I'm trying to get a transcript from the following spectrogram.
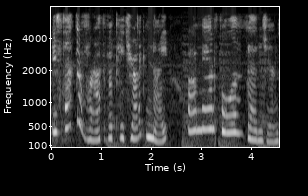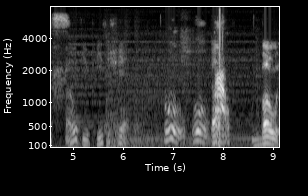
is that the wrath of a patriotic knight, or a man full of vengeance? Both, you piece of shit. Ooh, Oh. wow. Both.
